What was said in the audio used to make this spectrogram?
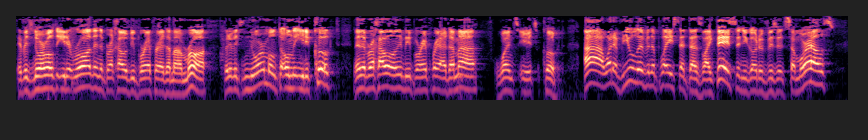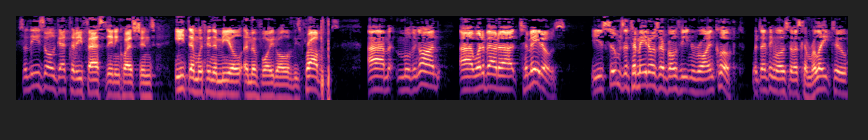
If it's normal to eat it raw, then the bracha would be borei pri adama raw. But if it's normal to only eat it cooked, then the bracha will only be borei pri adama once it's cooked. Ah, what if you live in a place that does like this, and you go to visit somewhere else? So these all get to be fascinating questions. Eat them within a meal and avoid all of these problems. Um, moving on, uh, what about uh, tomatoes? He assumes the tomatoes are both eaten raw and cooked, which I think most of us can relate to.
